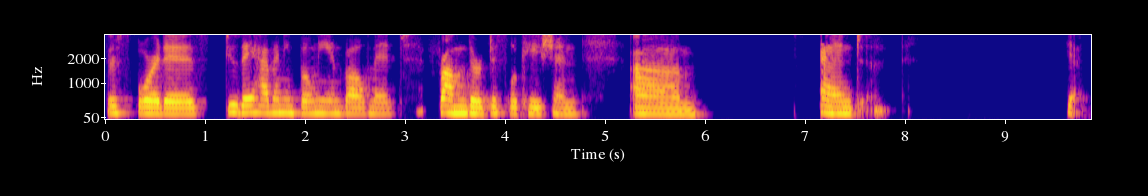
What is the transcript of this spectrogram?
their sport is, do they have any bony involvement from their dislocation? Um, and yes.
